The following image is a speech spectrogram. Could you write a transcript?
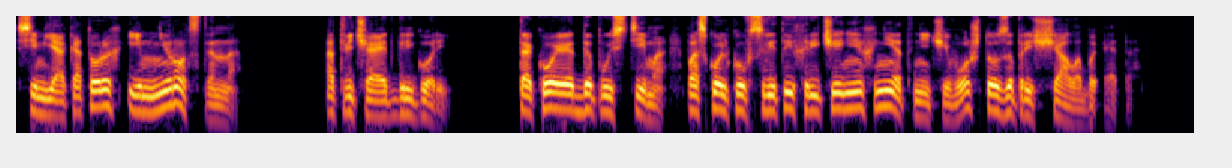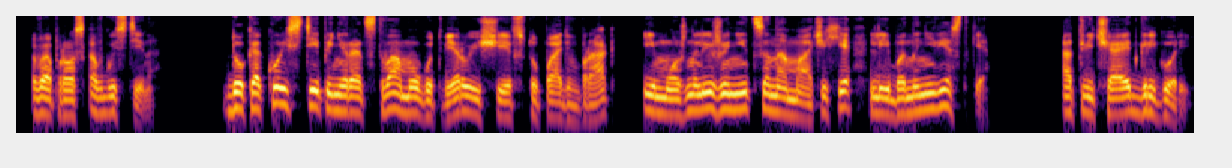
семья которых им не родственна? Отвечает Григорий. Такое допустимо, поскольку в святых речениях нет ничего, что запрещало бы это. Вопрос Августина. До какой степени родства могут верующие вступать в брак и можно ли жениться на мачехе либо на невестке? Отвечает Григорий.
